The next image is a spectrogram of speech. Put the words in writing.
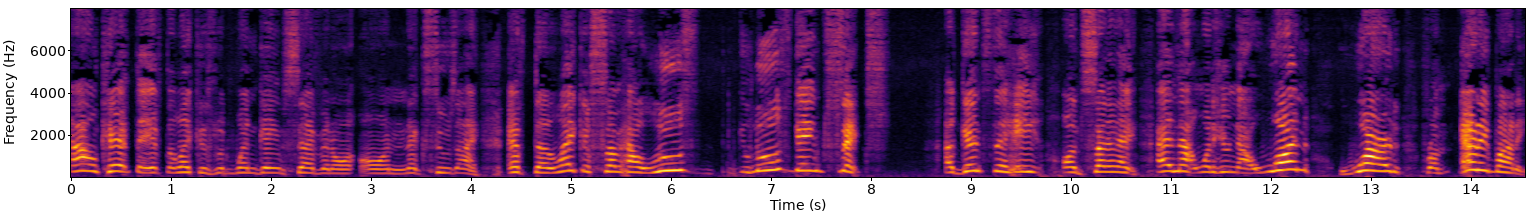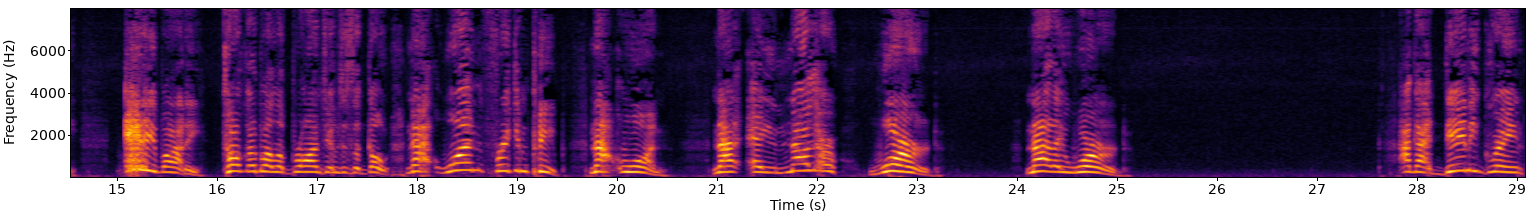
I don't care if they if the Lakers would win Game Seven on on next Tuesday. If the Lakers somehow lose lose Game Six against the Heat on Sunday night, I not want to hear not one word from anybody, anybody talking about LeBron James as a goat. Not one freaking peep. Not one. Not another word. Not a word. I got Danny Green,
